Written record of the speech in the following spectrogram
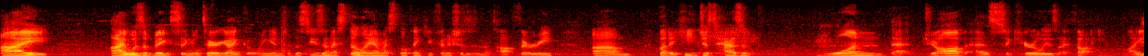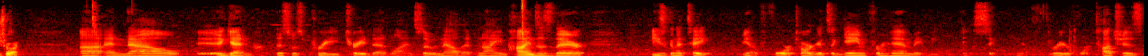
I, I was a big Singletary guy going into the season. I still am. I still think he finishes in the top thirty, um, but he just hasn't won that job as securely as I thought he might. Sure. Uh, and now, again, this was pre-trade deadline, so now that Nyheim Hines is there, he's going to take you know four targets a game from him, maybe you know, six, you know, three or four touches.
